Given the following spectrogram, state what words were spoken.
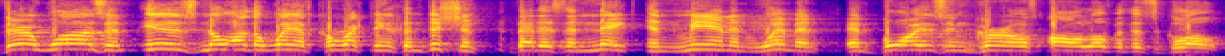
There was and is no other way of correcting a condition that is innate in men and women and boys and girls all over this globe.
